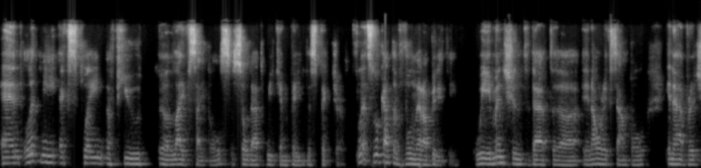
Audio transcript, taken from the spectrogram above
And let me explain a few uh, life cycles so that we can paint this picture. Let's look at the vulnerability. We mentioned that uh, in our example, in average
